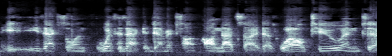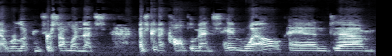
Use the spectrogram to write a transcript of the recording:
he, he's excellent with his academics on, on that side as well too. And uh, we're looking for someone that's that's going to complement him well and. Um,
